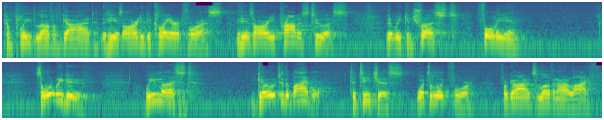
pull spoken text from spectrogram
complete love of God that He has already declared for us, that He has already promised to us, that we can trust fully in. So, what do we do? We must go to the Bible to teach us what to look for for God's love in our life.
